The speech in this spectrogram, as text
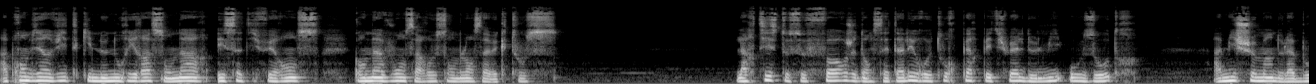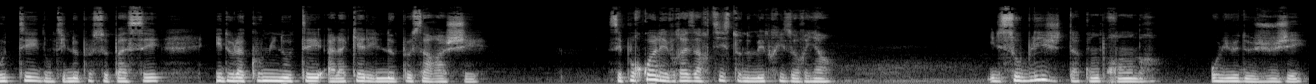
apprend bien vite qu'il ne nourrira son art et sa différence qu'en avouant sa ressemblance avec tous l'artiste se forge dans cet aller-retour perpétuel de lui aux autres, à mi-chemin de la beauté dont il ne peut se passer et de la communauté à laquelle il ne peut s'arracher. C'est pourquoi les vrais artistes ne méprisent rien. Ils s'obligent à comprendre au lieu de juger.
